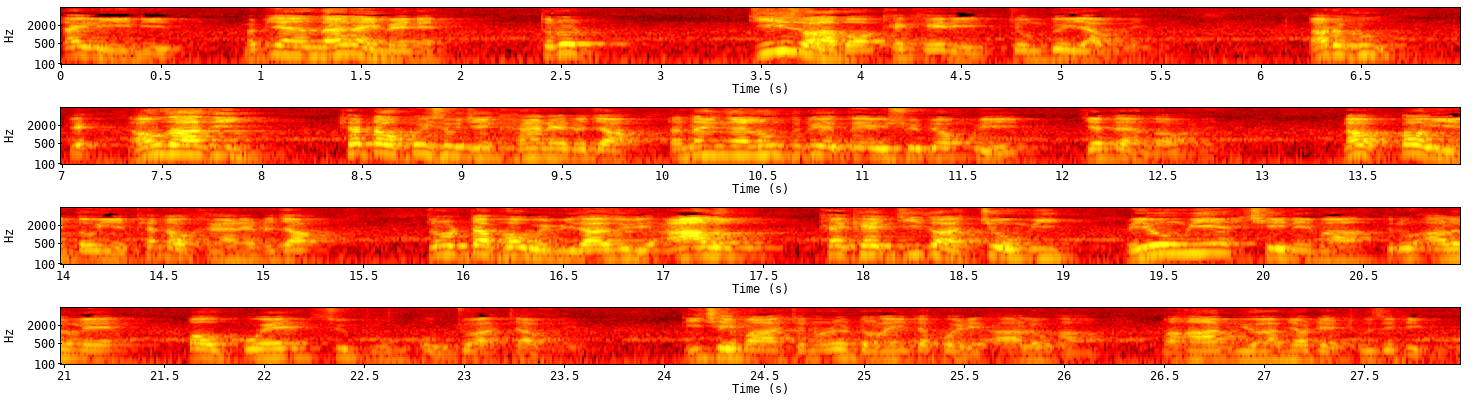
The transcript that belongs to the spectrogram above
တိုက်လေရင်တွေမပြန်တန်းနိုင်ပဲနဲ့သူတို့ကြီးစွာသောအခက်အခဲတွေကြုံတွေ့ရပါလိမ့်မယ်နောက်တစ်ခုလောင်စာစီဖြတ်တောက်ပိတ်ဆို့ခြင်းခံရတဲ့အတွက်ကြောင့်တနိုင်ငံလုံးသူတို့ရဲ့တည်ရွှေ့ပြောင်းမှုတွေရပ်တန့်သွားပါလိမ့်မယ်နောက်တောက်ရည်သုံးရည်ဖြတ်တောက်ခံရတဲ့အတွက်ကြောင့်သူတို့တပ်ဖွဲ့ဝင်မိသားစုတွေအားလုံးခက်ခဲကြီးစွာကြုံပြီးမယုံမင်းအခြေအနေမှာသူတို့အားလုံးလည်းပေါက်ကွဲစုပူအုပ်ကြွကြပါလိမ့်မယ် ဒီချိန်မှာကျွန်တော်တို့တော်လိုင်းတပ်ဖွဲ့တွေအားလုံးဟာမဟာဗျူဟာမြောက်တဲ့ထိုးစစ်တွေကို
